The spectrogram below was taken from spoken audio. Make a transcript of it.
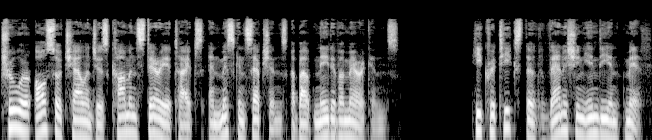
Treuer also challenges common stereotypes and misconceptions about Native Americans. He critiques the vanishing Indian myth,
